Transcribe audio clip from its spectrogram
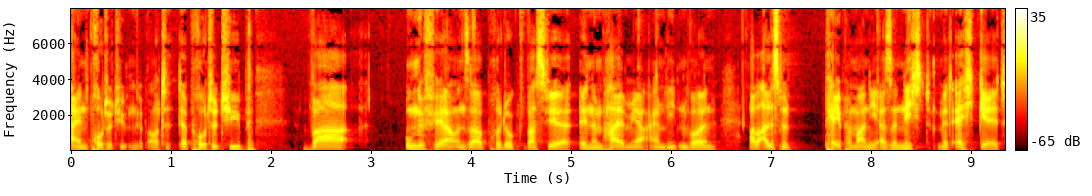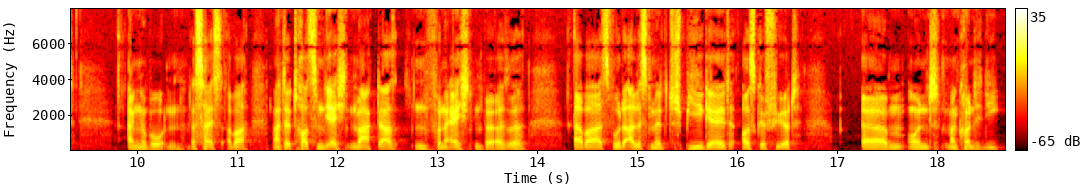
einen Prototypen gebaut. Der Prototyp war ungefähr unser Produkt, was wir in einem halben Jahr anbieten wollen, aber alles mit Paper Money, also nicht mit Echtgeld angeboten. Das heißt aber, man hatte trotzdem die echten Marktdaten von der echten Börse, aber es wurde alles mit Spielgeld ausgeführt ähm, und man konnte die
